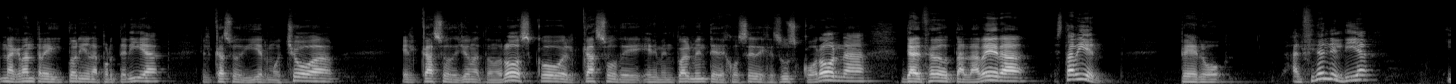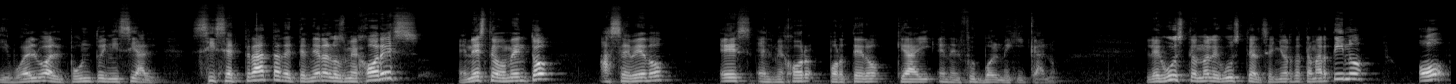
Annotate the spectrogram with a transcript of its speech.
una gran trayectoria en la portería, el caso de Guillermo Ochoa, el caso de Jonathan Orozco, el caso de eventualmente de José de Jesús Corona, de Alfredo Talavera, está bien, pero al final del día, y vuelvo al punto inicial, si se trata de tener a los mejores, en este momento, Acevedo es el mejor portero que hay en el fútbol mexicano. Le guste o no le guste al señor Tata Martino, o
